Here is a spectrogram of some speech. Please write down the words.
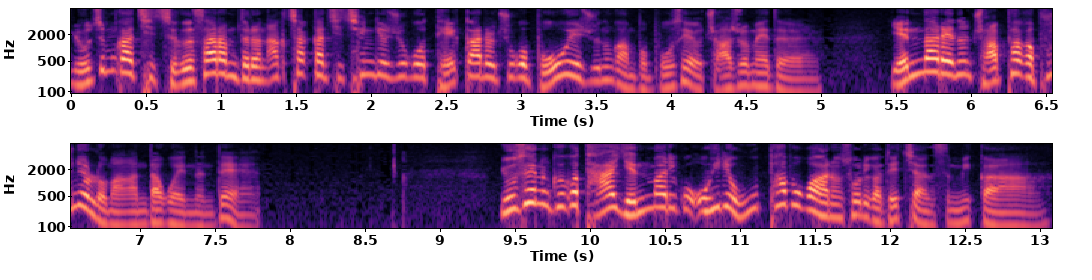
요즘같이 그 사람들은 악착같이 챙겨주고 대가를 주고 보호해주는 거 한번 보세요 좌좀 애들. 옛날에는 좌파가 분열로 망한다고 했는데 요새는 그거 다 옛말이고 오히려 우파 보고 하는 소리가 됐지 않습니까?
